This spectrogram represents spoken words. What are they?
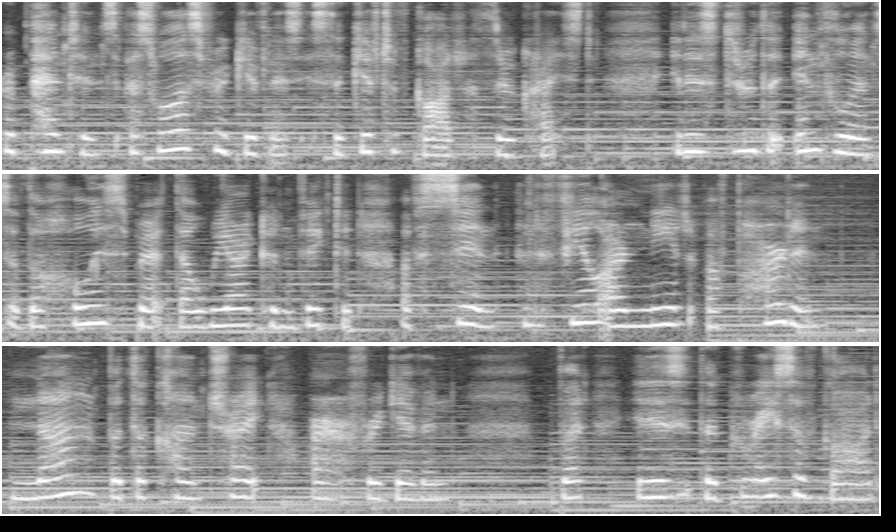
Repentance, as well as forgiveness, is the gift of God through Christ. It is through the influence of the Holy Spirit that we are convicted of sin and feel our need of pardon. None but the contrite are forgiven, but it is the grace of God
